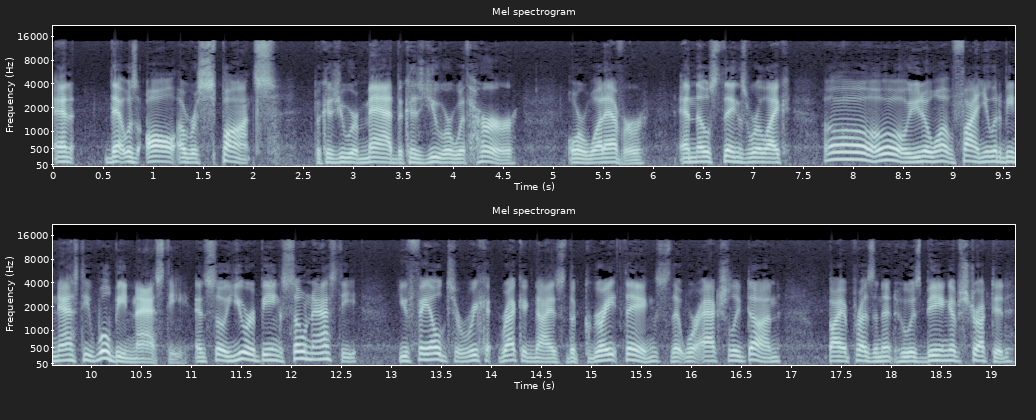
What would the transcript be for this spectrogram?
And that was all a response because you were mad because you were with her or whatever. And those things were like, oh, oh, you know what? Fine, you want to be nasty? We'll be nasty. And so you were being so nasty, You failed to rec- recognize the great things that were actually done by a president who was being obstructed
